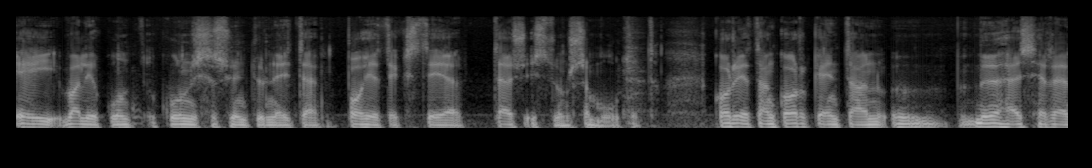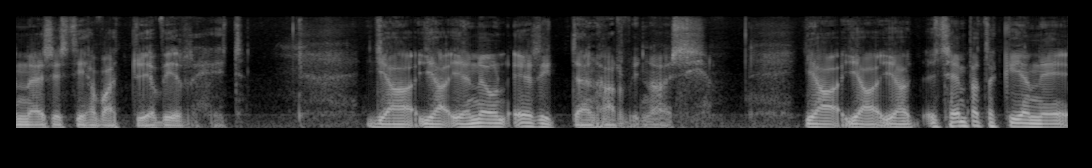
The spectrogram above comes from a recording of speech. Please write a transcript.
ei valiokunnissa syntyneitä pohjatekstejä täysistunnossa muuteta. Korjataan korkeintaan mm, myöhäisherännäisesti havaittuja virheitä. Ja, ja, ja ne on erittäin harvinaisia. Ja, ja, ja senpä takia ne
